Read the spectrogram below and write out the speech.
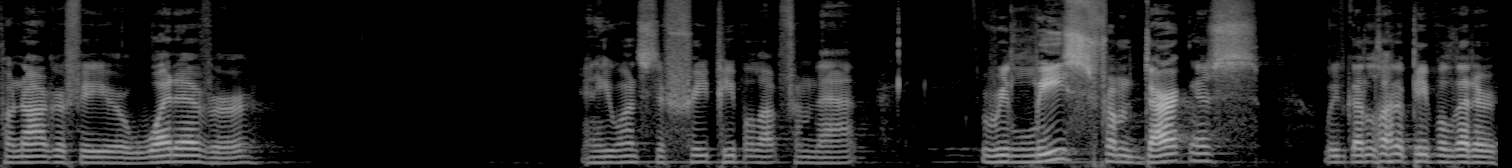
pornography or whatever. And he wants to free people up from that. Release from darkness. We've got a lot of people that are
